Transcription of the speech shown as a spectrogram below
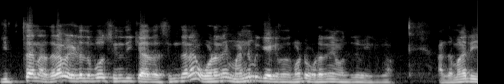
இத்தனை தடவை எழுதும்போது சிந்திக்காத சிந்தனை உடனே மன்னிப்பு கேட்கறது மட்டும் உடனே வந்துடுவீங்களாம் அந்த மாதிரி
